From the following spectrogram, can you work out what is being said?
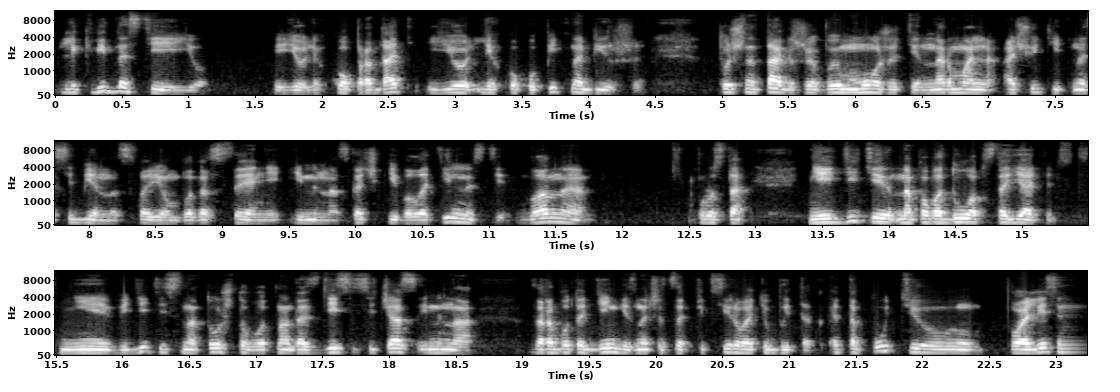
ликвидности ее, ее легко продать, ее легко купить на бирже. Точно так же вы можете нормально ощутить на себе, на своем благосостоянии именно скачки волатильности. Главное, просто не идите на поводу обстоятельств, не ведитесь на то, что вот надо здесь и сейчас именно заработать деньги, значит зафиксировать убыток. Это путь э, по лестнице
